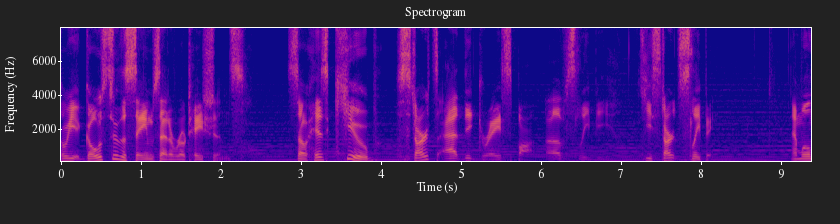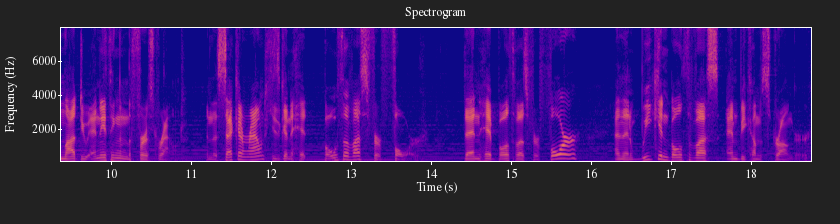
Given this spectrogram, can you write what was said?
So he goes through the same set of rotations. So his cube starts at the gray spot of Sleepy. He starts sleeping and will not do anything in the first round. In the second round, he's going to hit both of us for four, then hit both of us for four, and then weaken both of us and become stronger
